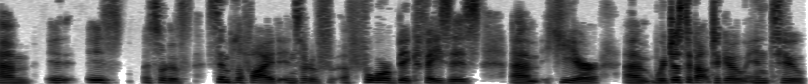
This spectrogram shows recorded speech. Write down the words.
um, is sort of simplified in sort of uh, four big phases um, here. Um, we're just about to go into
